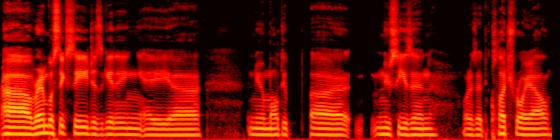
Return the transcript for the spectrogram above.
Uh, Rainbow Six Siege is getting a uh, new multi uh new season. What is it? Clutch Royale.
